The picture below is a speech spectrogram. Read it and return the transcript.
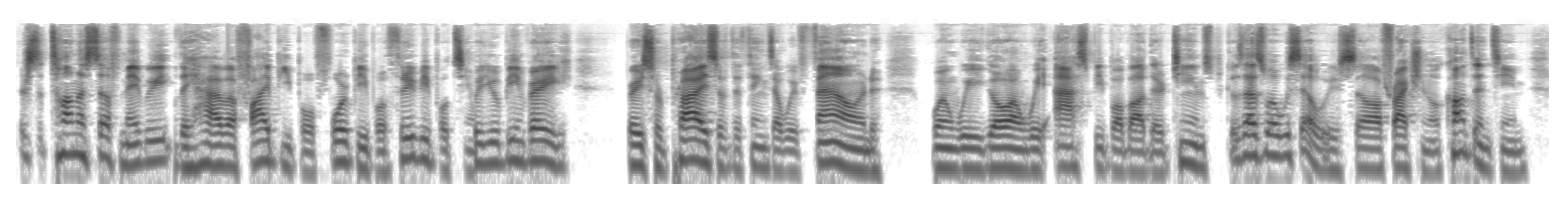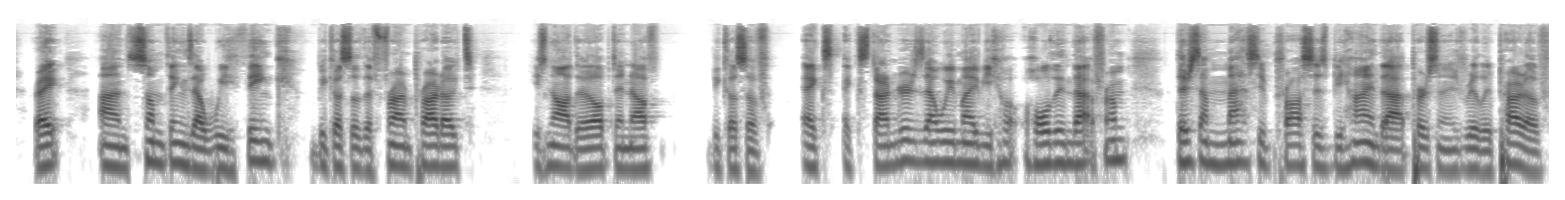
There's a ton of stuff. Maybe they have a five people, four people, three people team. But you've been very very surprised of the things that we found when we go and we ask people about their teams because that's what we sell. We sell a fractional content team, right? And some things that we think because of the front product is not developed enough because of X, X standards that we might be holding that from. There's a massive process behind that person is really proud of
